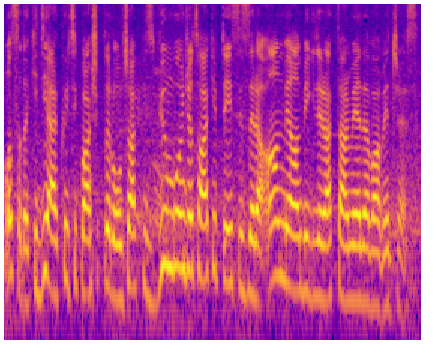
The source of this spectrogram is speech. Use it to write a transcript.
masadaki diğer kritik başlıklar olacak. Biz gün boyunca takipteyiz sizlere an be an bilgileri aktarmaya devam edeceğiz.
